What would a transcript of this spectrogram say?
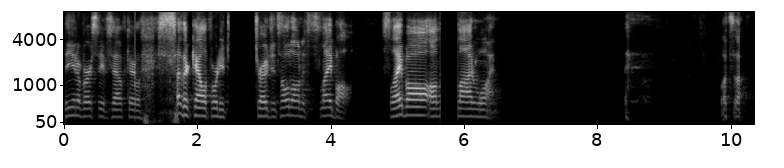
the University of South Carolina, Southern California Trojans. Hold on, it's sleigh ball. Sleigh ball on line one. What's up?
